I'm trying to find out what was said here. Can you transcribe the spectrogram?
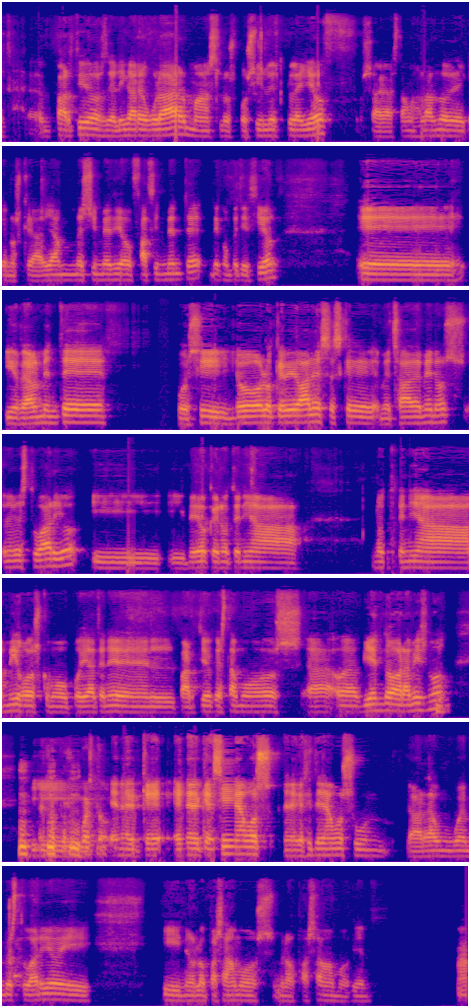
partidos de liga regular más los posibles playoffs. O sea, estamos hablando de que nos quedaría un mes y medio fácilmente de competición. Eh, y realmente, pues sí, yo lo que veo, Alex, es que me echaba de menos en el vestuario y, veo que no tenía, no tenía amigos como podía tener en el partido que estamos eh, viendo ahora mismo. Y en el que en el que sí teníamos, en el que sí teníamos un, la verdad, un buen vestuario y, y nos lo pasábamos, nos lo pasábamos bien.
